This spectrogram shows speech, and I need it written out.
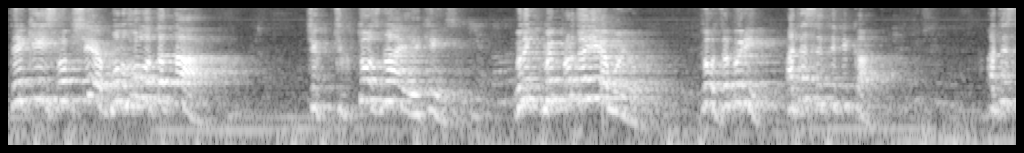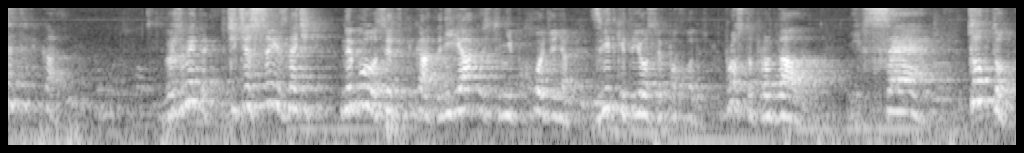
Та якийсь взагалі монголо-татар. Чи, чи хто знає якийсь. Вони, ми продаємо його. От, заберіть. А де сертифікат? А де сертифікат? Ви розумієте? В ті часи, значить, не було сертифіката ні якості, ні походження, звідки ти Йосип походиш. Просто продали. І все. Тобто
